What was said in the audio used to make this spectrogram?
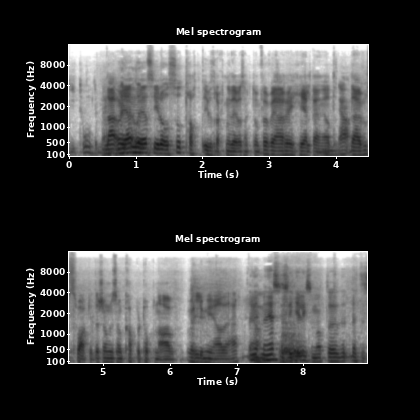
de to. Det Nei, og jeg, og jeg sier det også tatt i betraktning det vi har snakket om før. For jeg er jo helt enig i at Ja. det er svakheter som liksom kapper toppene av veldig mye av det her. Men, men jeg syns ikke liksom at uh, dette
